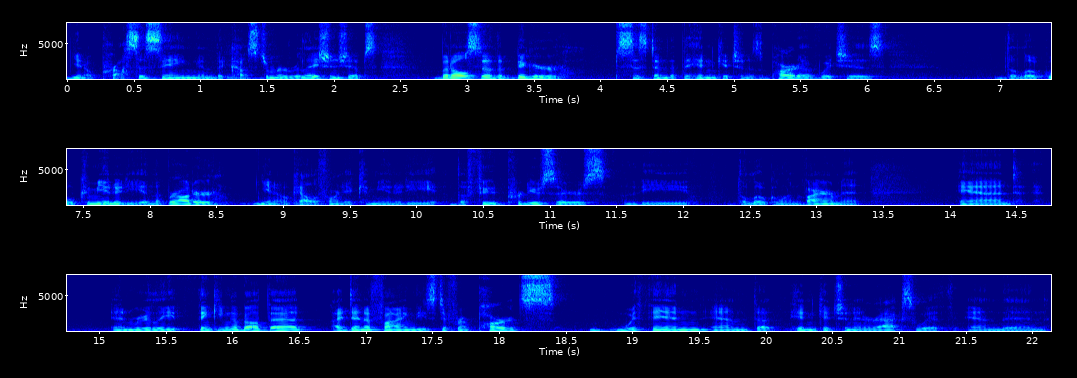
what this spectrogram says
you know processing and the customer relationships, but also the bigger system that the hidden kitchen is a part of, which is the local community and the broader you know California community, the food producers, the the local environment, and and really thinking about that, identifying these different parts within and that hidden kitchen interacts with, and then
